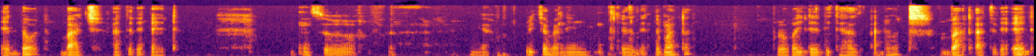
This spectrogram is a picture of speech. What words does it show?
a dot batch at the end. And so yeah whichever name doesn't matter provided it has a dot but at the end.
